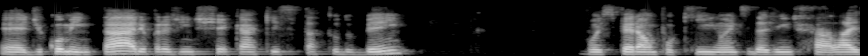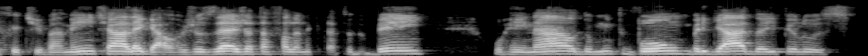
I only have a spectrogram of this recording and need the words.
é, de comentário para a gente checar aqui se está tudo bem. Vou esperar um pouquinho antes da gente falar efetivamente. Ah, legal, o José já está falando que está tudo bem, o Reinaldo, muito bom, obrigado aí pelos,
